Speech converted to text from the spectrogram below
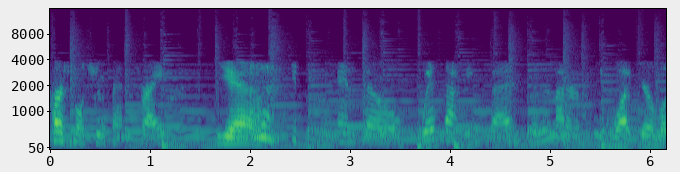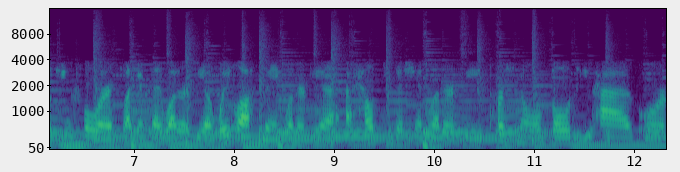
personal achievements, right? Yeah. And so, with that being said, it doesn't matter what you're looking for. So, like I said, whether it be a weight loss thing, whether it be a, a health condition, whether it be personal goals that you have or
